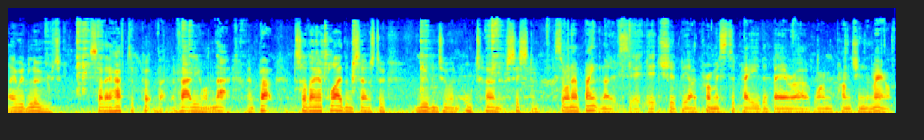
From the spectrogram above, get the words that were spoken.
they would lose. So they have to put value on that, and but so they apply themselves to move into an alternate system. So on our banknotes, it, it should be I promise to pay the bearer one punch in the mouth.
